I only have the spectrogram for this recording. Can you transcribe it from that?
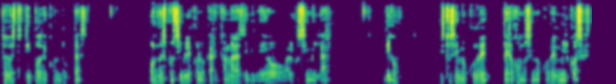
todo este tipo de conductas? ¿O no es posible colocar cámaras de video o algo similar? Digo, esto se me ocurre, pero como se me ocurren mil cosas.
